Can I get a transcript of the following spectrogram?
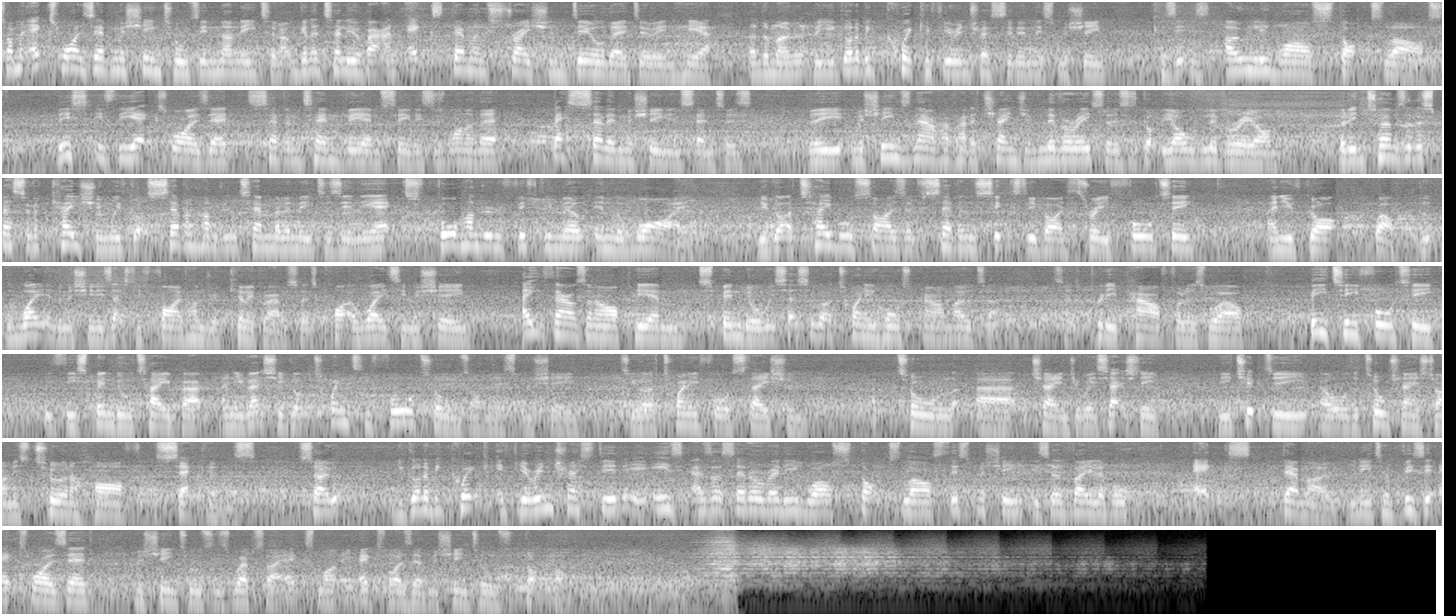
So I'm XYZ Machine Tools in Nuneaton. I'm going to tell you about an ex demonstration deal they're doing here at the moment, but you've got to be quick if you're interested in this machine because it is only while stocks last. This is the XYZ 710 VMC. This is one of their best-selling machining centres. The machines now have had a change of livery, so this has got the old livery on. But in terms of the specification, we've got 710 millimetres in the X, 450 mm in the Y. You've got a table size of 760 by 340 and you've got, well, the, weight of the machine is actually 500 kilograms, so it's quite a weighty machine. 8,000 RPM spindle, which actually got a 20 horsepower motor, so it's pretty powerful as well. BT40 is the spindle taper, and you've actually got 24 tools on this machine. So you've got a 24 station tool uh, changer, which actually the chip to, or the tool change time is two and a half seconds. So you've got to be quick if you're interested. It is, as I said already, while stocks last, this machine is available ex demo. You need to visit XYZ Machine Tools' website, xyzmachinetools.com.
